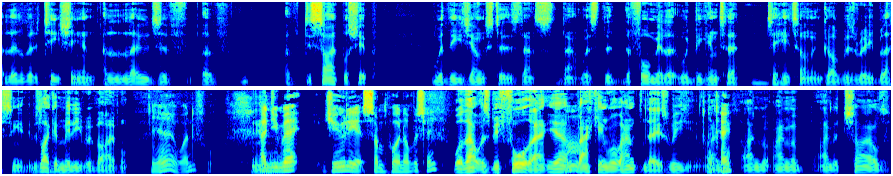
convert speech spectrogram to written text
a little bit of teaching, and loads of, of of discipleship with these youngsters. That's that was the, the formula that we began to, to hit on, and God was really blessing it. It was like a mini revival. Yeah, wonderful. Yeah. And you met Julie at some point, obviously? Well, that was before that. Yeah, back in Wolverhampton days, we. Okay. I'm, I'm, I'm a I'm a child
